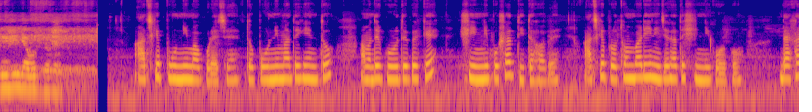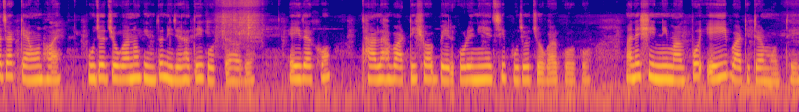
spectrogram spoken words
দুই দিন যাবত ধরে। আজকে পূর্ণিমা পড়েছে। তো পূর্ণিমাতে কিন্তু আমাদের গুরুদেবকে সিন্নি প্রসাদ দিতে হবে। আজকে প্রথমবারই নিজের হাতে সিন্নি করব। দেখা যাক কেমন হয়। পুজোর জোগানও কিন্তু নিজের হাতেই করতে হবে। এই দেখো, থালা, বাটি সব বের করে নিয়েছি, পুজোর জোগাড় করব। মানে সিন্নি মাখবো এই বাটিটার মধ্যেই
